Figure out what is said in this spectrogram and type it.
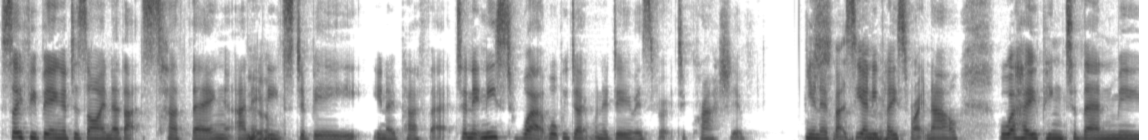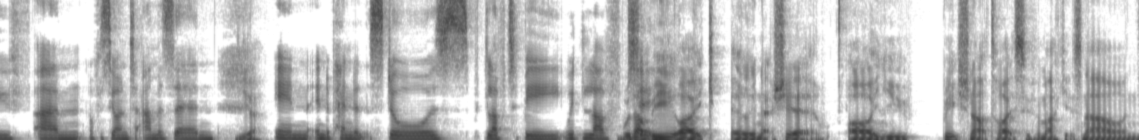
sophie being a designer that's her thing and Yeah. it needs to be you know perfect and it needs to work what we don't want to do is for it to crash if you know if that's the only yeah. place right now we're hoping to then move um obviously onto amazon yeah. in independent stores we'd love to be we'd love Would to that be like early next year? Are you reaching out to like supermarkets now? And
